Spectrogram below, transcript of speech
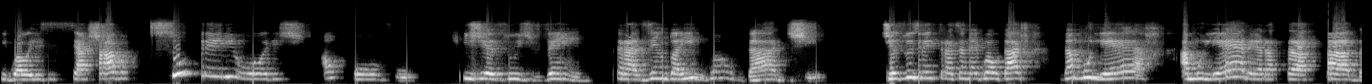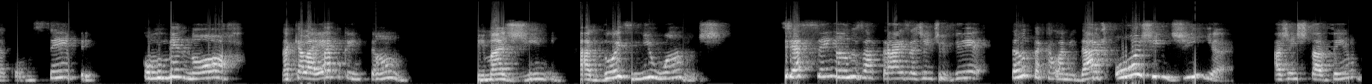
igual, eles se achavam superiores ao povo. E Jesus vem trazendo a igualdade. Jesus vem trazendo a igualdade da mulher. A mulher era tratada, como sempre, como menor. Naquela época, então, imagine, há dois mil anos. Se há cem anos atrás a gente vê tanta calamidade, hoje em dia a gente está vendo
